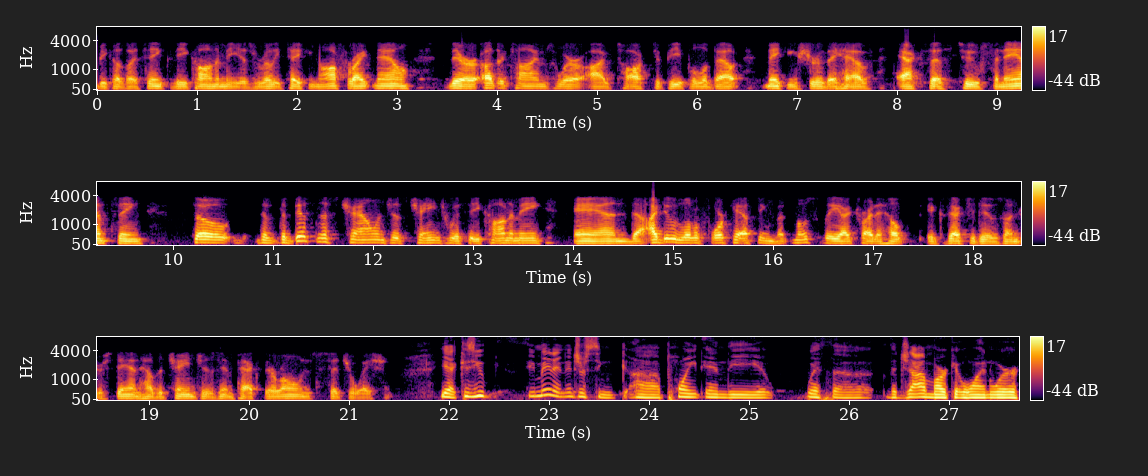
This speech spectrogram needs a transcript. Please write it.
because I think the economy is really taking off right now. There are other times where I've talked to people about making sure they have access to financing. So the, the business challenges change with the economy, and I do a little forecasting, but mostly I try to help executives understand how the changes impact their own situation. Yeah, because you you made an interesting uh, point in the with uh, the job market one where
